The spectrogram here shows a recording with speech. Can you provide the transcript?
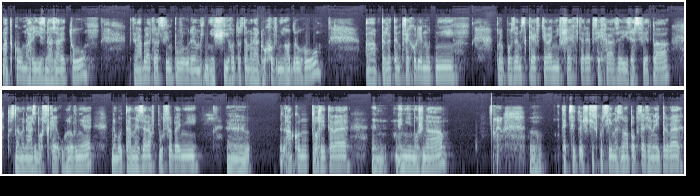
matkou Marí z Nazaretu, která byla teda svým původem nižšího, to znamená duchovního druhu. A tenhle ten přechod je nutný pro pozemské vtělení všech, které přicházejí ze světla, to znamená z božské úrovně, nebo ta mezera v působení e, zákonu tvořitele není možná. Teď si to ještě zkusíme znovu popsat, že nejprve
